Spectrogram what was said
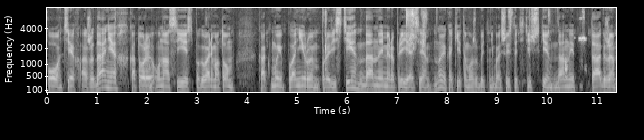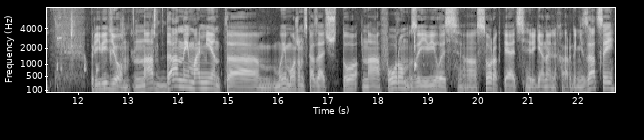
о тех ожиданиях, которые у нас есть, поговорим о том, как мы планируем провести данное мероприятие, ну и какие-то, может быть, небольшие статистические данные также приведем. На данный момент э, мы можем сказать, что на форум заявилось э, 45 региональных организаций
